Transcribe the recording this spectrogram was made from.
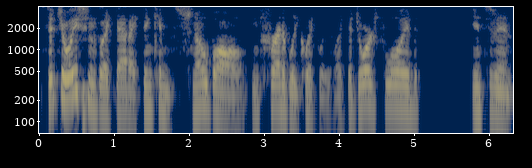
situations like that I think can snowball incredibly quickly like the George Floyd incident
